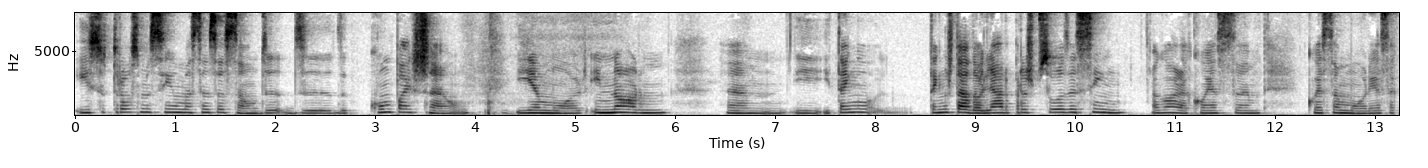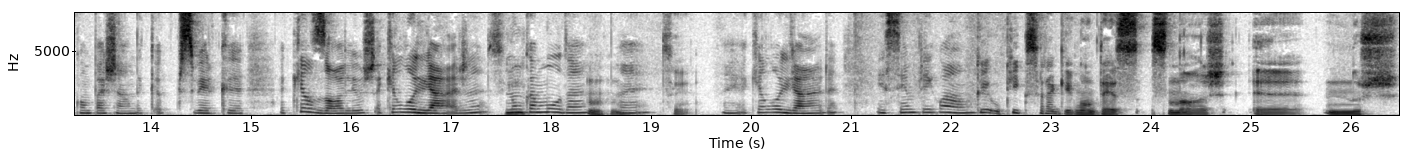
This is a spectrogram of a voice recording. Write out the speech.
Isso trouxe-me assim uma sensação de, de, de compaixão e amor enorme. Hum, e e tenho, tenho estado a olhar para as pessoas assim, agora, com esse, com esse amor e essa compaixão, de perceber que aqueles olhos, aquele olhar nunca muda, não é? Sim. É, Aquele olhar é sempre igual. O que, o que é será que acontece se nós eh, nos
